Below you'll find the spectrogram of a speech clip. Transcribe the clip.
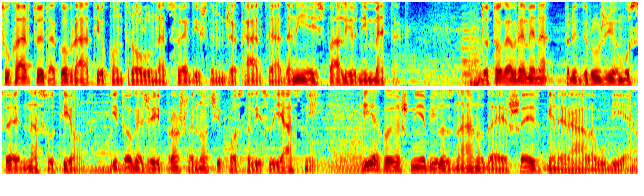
Suharto je tako vratio kontrolu nad središnjem Džakarte, a da nije ispalio ni metak. Do toga vremena pridružio mu se Nasution i događaji prošle noći postali su jasniji, iako još nije bilo znano da je šest generala ubijeno.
